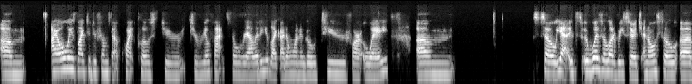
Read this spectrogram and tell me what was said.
Um, I always like to do films that are quite close to to real facts or reality. Like I don't want to go too far away. Um, so yeah, it's it was a lot of research, and also uh,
